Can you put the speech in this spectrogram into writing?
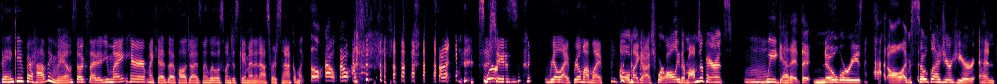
Thank you for having me. I'm so excited. You might hear my kids. I apologize. My littlest one just came in and asked for a snack. I'm like, oh, ow, ow. so We're- she's real life, real mom life. oh my gosh. We're all either moms or parents. Mm-hmm. We get it. That no worries at all. I'm so glad you're here. And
